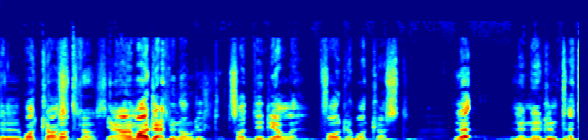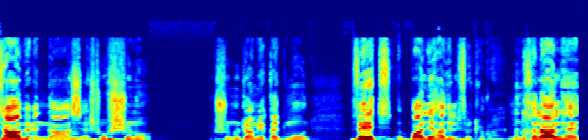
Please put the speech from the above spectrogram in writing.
البودكاست بودكاست يعني أنا ما رجعت من النوم قلت تصدق يلا فوق البودكاست لا لأن قمت أتابع الناس مهم. أشوف شنو شنو قام يقدمون فيت ببالي هذه الفكرة من خلالها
